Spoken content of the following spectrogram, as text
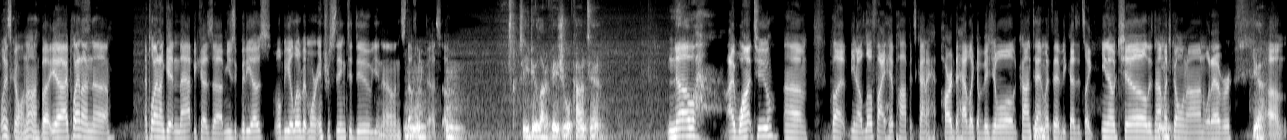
what is going on? But yeah, I plan on uh I plan on getting that because uh music videos will be a little bit more interesting to do, you know, and stuff like Mhm. that. So Mm. So you do a lot of visual content. no, I want to. Um but you know, lo-fi hip hop, it's kind of hard to have like a visual content Mhm. with it because it's like, you know, chill, there's not much going on, whatever. Yeah. Um,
